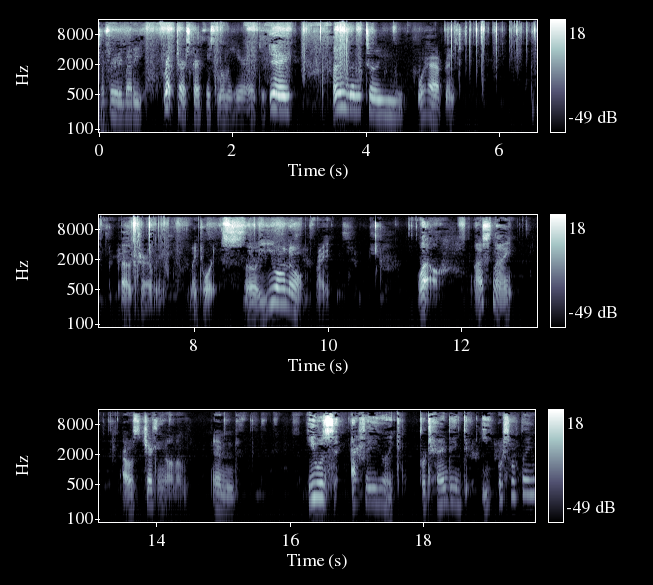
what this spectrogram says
What's up, everybody? Reptile Scarface Mama here, and today I'm going to tell you what happened about Charlie, my tortoise. So, you all know him, right? Well, last night I was checking on him, and he was actually like pretending to eat or something,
